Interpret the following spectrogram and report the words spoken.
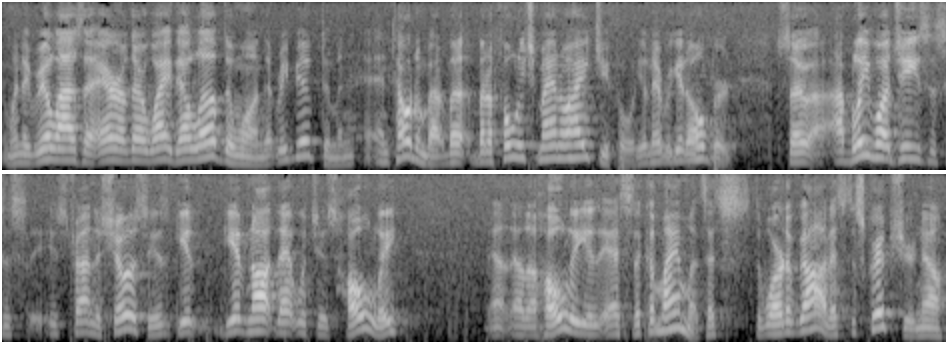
when they realize the error of their way, they'll love the one that rebuked them and, and told them about it. But, but a foolish man will hate you for it. He'll never get over it. So I believe what Jesus is, is trying to show us is give, give not that which is holy. Now, now the holy, is, that's the commandments. That's the Word of God. That's the Scripture. Now,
